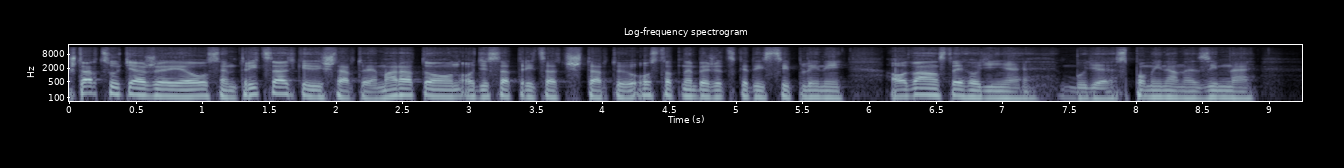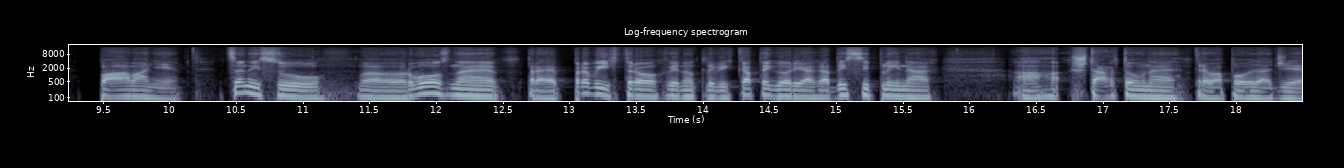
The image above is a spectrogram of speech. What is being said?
Štart súťaže je 8.30, kedy štartuje maratón, o 10.30 štartujú ostatné bežecké disciplíny a o 12. hodine bude spomínané zimné plávanie. Ceny sú e, rôzne pre prvých troch v jednotlivých kategóriách a disciplínach a štartovné treba povedať, že,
